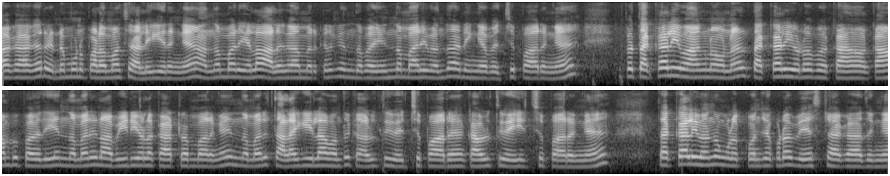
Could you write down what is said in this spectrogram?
ஆக ஆக ரெண்டு மூணு பழமாச்சும் அழுகிருங்க. அந்த மாதிரியெல்லாம் அழுகாமல் இருக்கிறதுக்கு இந்த இந்த மாதிரி வந்து நீங்கள் வச்சு பாருங்கள் இப்போ தக்காளி வாங்கினோன்னா தக்காளியோட கா காம்பு பகுதி இந்த மாதிரி நான் வீடியோவில் காட்டுற பாருங்கள் இந்த மாதிரி தலகிலாம் வந்து கழுத்து வச்சு பாருங்கள் கழுத்து வச்சு பாருங்கள் தக்காளி வந்து உங்களுக்கு கொஞ்சம் கூட வேஸ்ட் ஆகாதுங்க.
